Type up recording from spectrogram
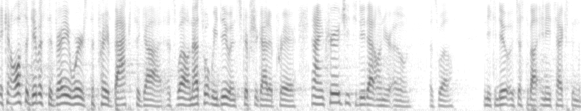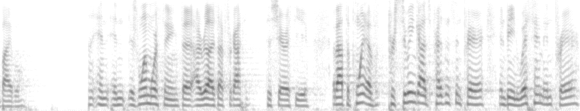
It can also give us the very words to pray back to God as well. And that's what we do in Scripture guided prayer. And I encourage you to do that on your own as well. And you can do it with just about any text in the Bible. And, and there's one more thing that I realized I forgot to to share with you about the point of pursuing God's presence in prayer and being with Him in prayer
